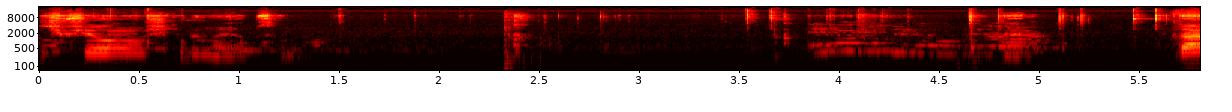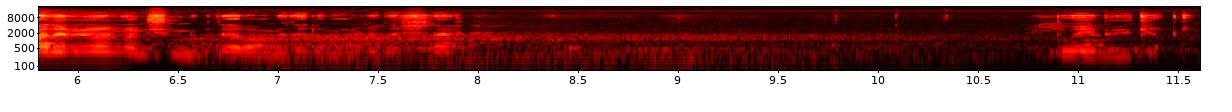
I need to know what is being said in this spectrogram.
Hiçbir şey olmamış gibi mi yapsam? Daha demin ölmemişim gibi devam edelim arkadaşlar. Burayı büyük yaptım.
